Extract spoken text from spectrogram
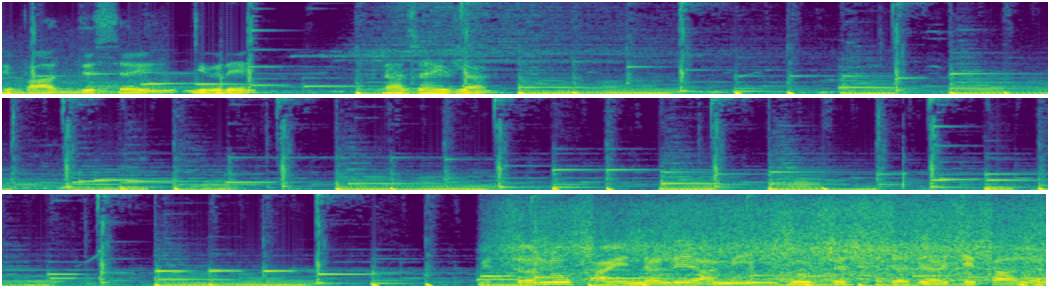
हे बाद दिसत आहे इकडे त्या साईडला मित्रांनो फायनली आम्ही लोटेशच्या देवाची आलो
